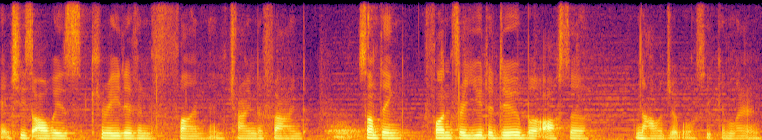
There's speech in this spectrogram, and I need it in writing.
and she's always creative and fun and trying to find something fun for you to do, but also knowledgeable so you can learn.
